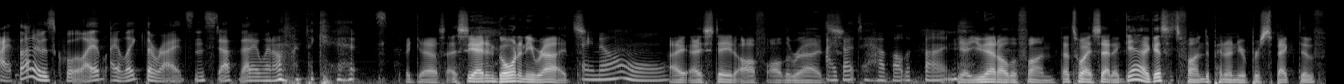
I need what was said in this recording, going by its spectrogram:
I thought it was cool. I, I liked the rides and stuff that I went on with the kids. I guess. I see. I didn't go on any rides. I know. I, I stayed off all the rides. I got to have all the fun. yeah, you had all the fun. That's why I said, yeah, I guess it's fun, depending on your perspective.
